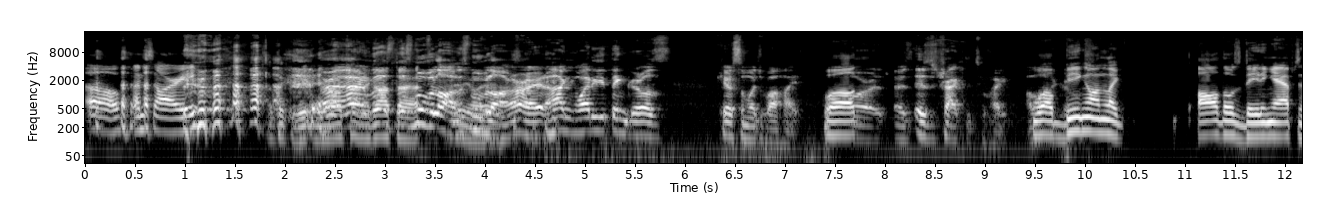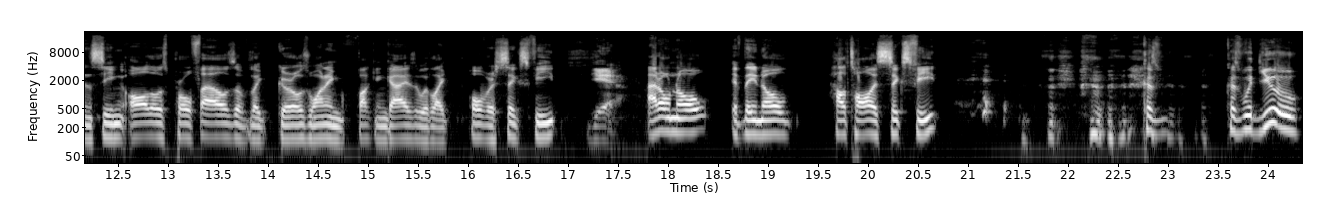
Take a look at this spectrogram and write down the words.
Oh, I'm sorry. I think we, we all all right, all kind right of got let's, that. let's move along. Let's move Anyway. along. All right, Hang, why do you think girls care so much about height, Well, or is, is attracted to height? A lot well, of girls. being on like all those dating apps and seeing all those profiles of like girls wanting fucking guys with like over six feet. yeah. I don't know if they know how tall is six feet. Cause, cause with you,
